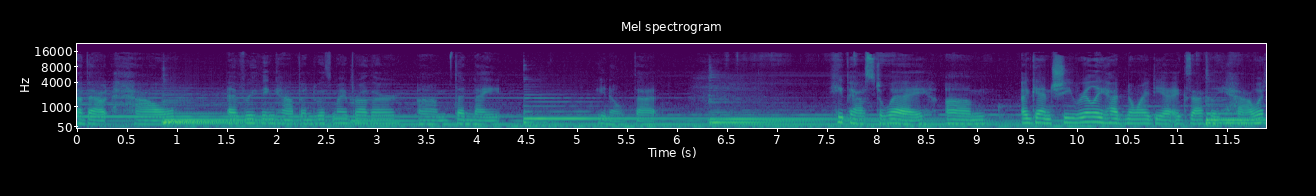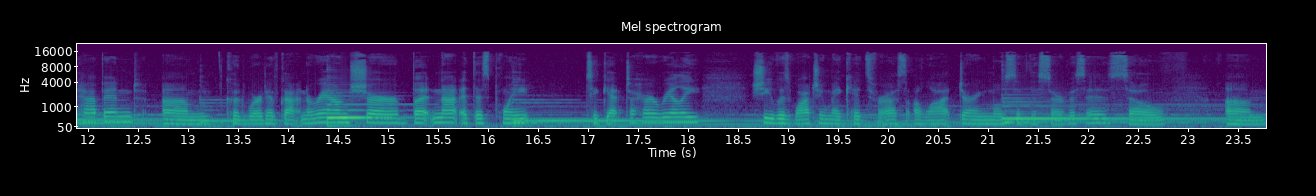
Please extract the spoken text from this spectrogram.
about how everything happened with my brother um, the night, you know, that he passed away. Um, again, she really had no idea exactly how it happened. Um, could word have gotten around? Sure, but not at this point to get to her, really. She was watching my kids for us a lot during most of the services. So, um,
